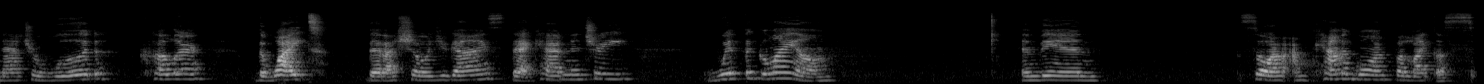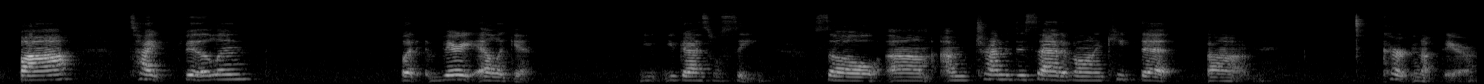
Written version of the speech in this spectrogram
natural wood color, the white that I showed you guys, that cabinetry with the glam. And then, so I, I'm kind of going for like a spa type feeling, but very elegant. You, you guys will see. So um, I'm trying to decide if I want to keep that um, curtain up there.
